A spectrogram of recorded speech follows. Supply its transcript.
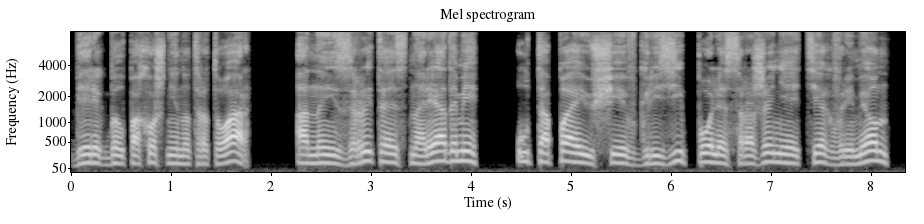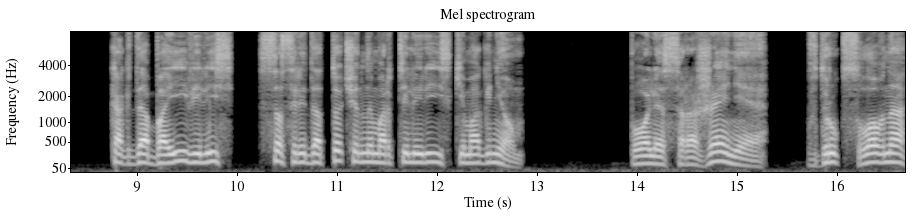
берег был похож не на тротуар, а на изрытое снарядами, утопающее в грязи поле сражения тех времен, когда бои велись сосредоточенным артиллерийским огнем. Поле сражения, вдруг словно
